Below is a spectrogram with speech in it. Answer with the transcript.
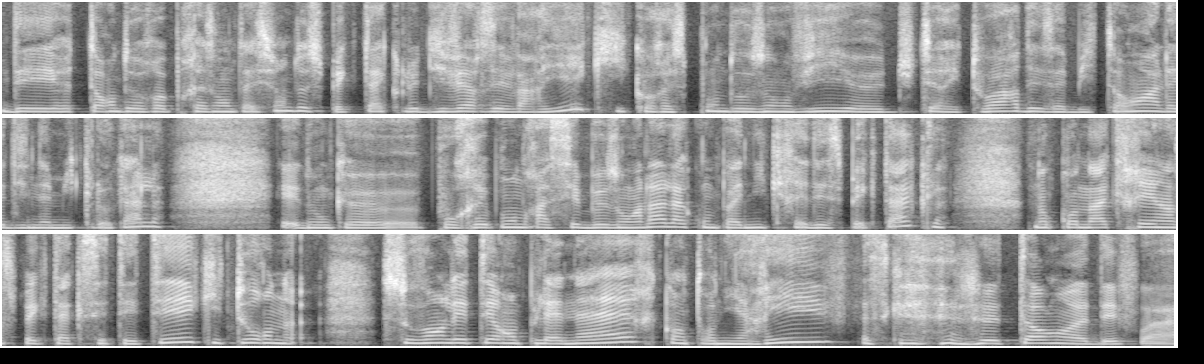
des temps de représentation de spectacles divers et variés qui correspondent aux envies du territoire, des habitants, à la dynamique locale. Et donc, pour répondre à ces besoins-là, la compagnie crée des spectacles donc on a créé un spectacle cet été qui tourne souvent l'été en plein air quand on y arrive, parce que le temps euh, des fois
